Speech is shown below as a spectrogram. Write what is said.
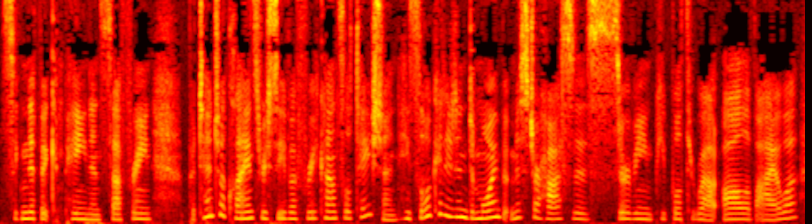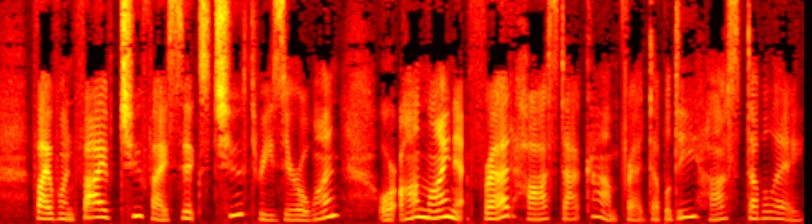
significant pain and suffering. Potential clients receive a free consultation. He's located in Des Moines, but Mr. Haas is serving people throughout all of Iowa. 515 256 2301 or online at fredhaas.com. Fred double D, Haas double A.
